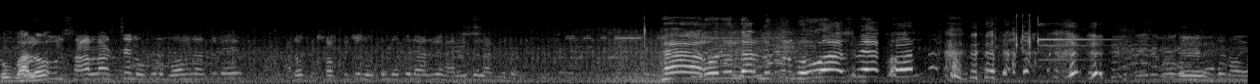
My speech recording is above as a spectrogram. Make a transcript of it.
খুব ভালো। নতুন সাল আসছে নতুন বক্স আসবে আরও সবকিছু নতুন নতুন আসবে ভালোই তো লাগবে। হ্যাঁ অরুণদার নতুন বউ আসবে এখন। হয়।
